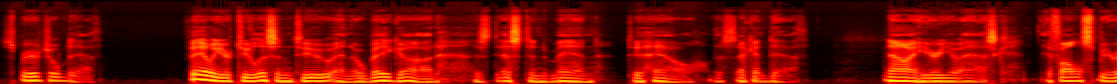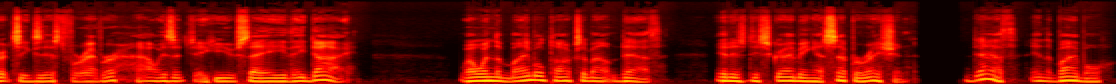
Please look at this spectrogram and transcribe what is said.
spiritual death. Failure to listen to and obey God has destined man to hell, the second death. Now I hear you ask, if all spirits exist forever, how is it you say they die? Well, when the Bible talks about death, it is describing a separation. Death in the Bible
